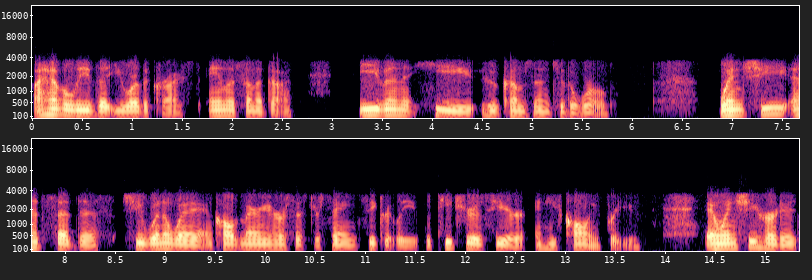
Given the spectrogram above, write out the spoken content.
I have believed that you are the Christ and the Son of God, even he who comes into the world. When she had said this, she went away and called Mary her sister, saying secretly, The teacher is here, and he's calling for you. And when she heard it,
